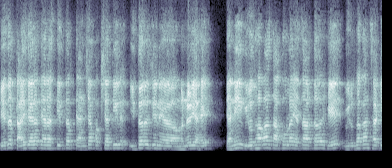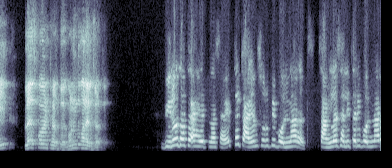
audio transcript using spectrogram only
ते जर टाळी द्यायला तयार असतील तर त्यांच्या पक्षातील इतर जे मंडळी आहे त्यांनी विरोधाभास दाखवला याचा अर्थ हे विरोधकांसाठी प्लस पॉईंट ठरतोय म्हणून तुम्हाला विचारतोय. विरोधक आहेत ना साहेब ते कायमस्वरूपी बोलणारच. चांगलं झाली तरी बोलणार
